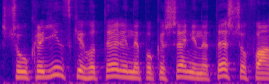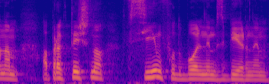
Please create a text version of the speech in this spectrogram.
що українські готелі не по кишені не те, що фанам, а практично всім футбольним збірним.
